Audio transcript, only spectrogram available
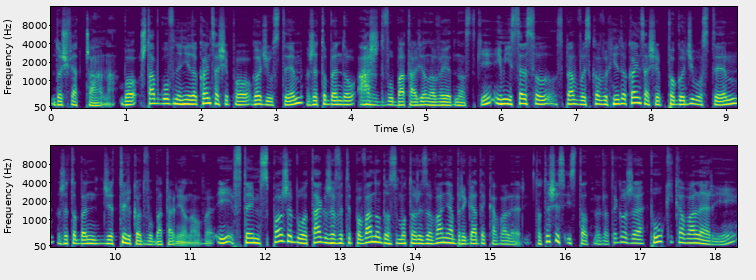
doświadczalna, bo sztab główny nie do końca się pogodził z tym, że to będą aż dwubatalionowe jednostki i Ministerstwo Spraw Wojskowych nie do końca się pogodziło z tym, że to będzie tylko dwubatalionowe. I w tym sporze było tak, że wytypowano do zmotoryzowania brygadę kawalerii. To też jest istotne, dlatego że pułki kawalerii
